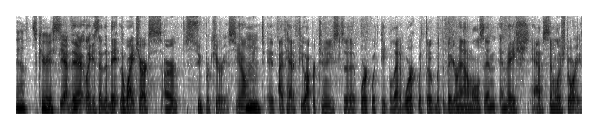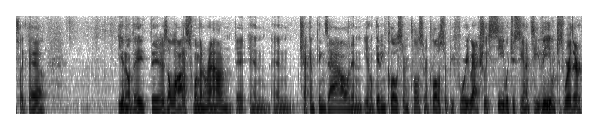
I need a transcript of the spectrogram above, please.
Yeah, it's curious. Yeah, they're like I said, the the white sharks are super curious. You know, and hmm. it, it, I've had a few opportunities to work with people that have worked with the with the bigger animals, and and they sh- have similar stories. Like they, you know, they there's a lot of swimming around and and checking things out, and you know, getting closer and closer and closer before you actually see what you see on TV, which is where they're,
